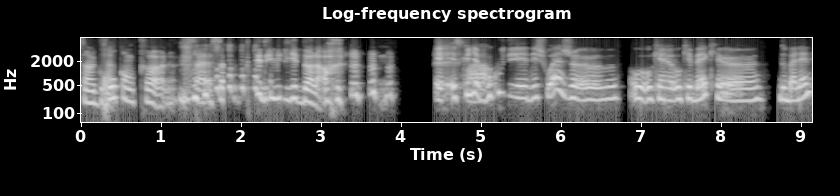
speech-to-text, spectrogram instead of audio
c'est un gros contrat. Ça, ça peut coûter des milliers de dollars. Est-ce qu'il y a beaucoup d'échouages euh, au, au, Québec euh, de baleines?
